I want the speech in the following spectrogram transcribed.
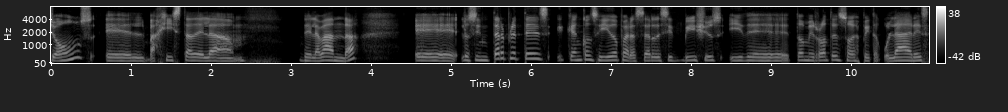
Jones, el bajista de la, de la banda, eh, los intérpretes que han conseguido para hacer de Sid Vicious y de Tommy Rotten son espectaculares.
